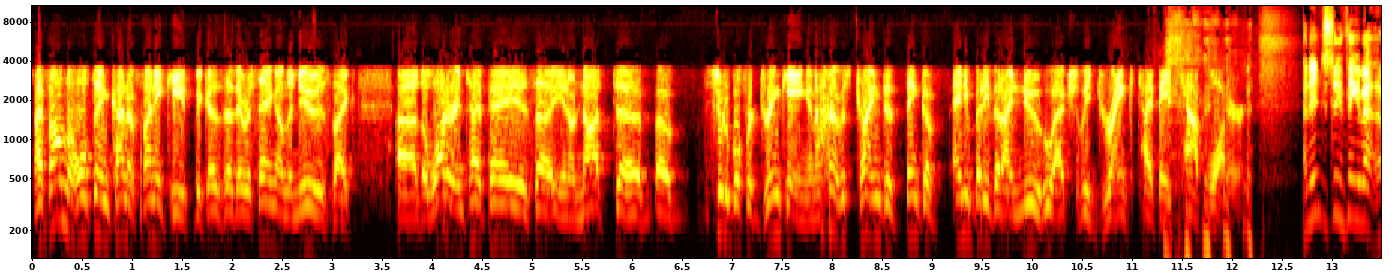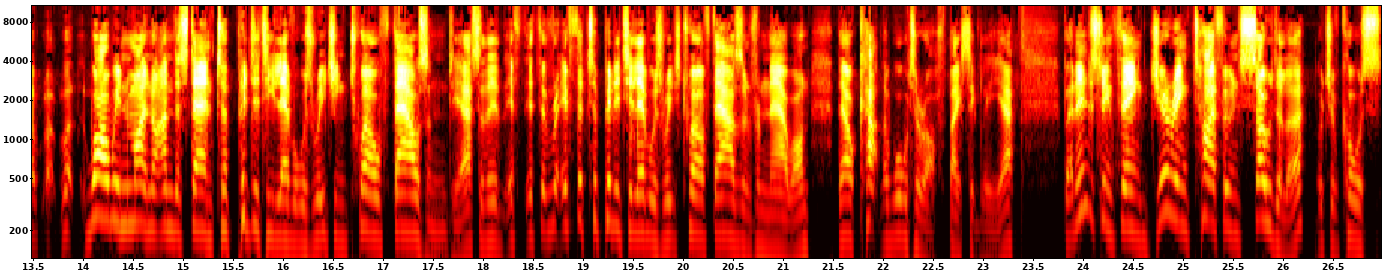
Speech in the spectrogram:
I found the whole thing kind of funny, Keith, because uh, they were saying on the news like uh, the water in Taipei is uh, you know not uh, uh, suitable for drinking, and I was trying to think of anybody that I knew who actually drank Taipei tap water. An interesting thing about uh, that, while we might not understand turbidity levels reaching 12,000, yeah, so the, if, if, the, if the turbidity levels reach 12,000 from now on, they'll cut the water off, basically, yeah. But an interesting thing, during Typhoon Soudelor, which of course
